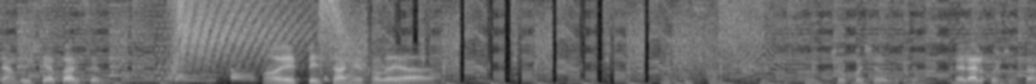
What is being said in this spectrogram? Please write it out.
Sen bu işi yaparsın. Aa hep 5 saniye kala ya. Çok başarılısın. Helal koçum sana.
